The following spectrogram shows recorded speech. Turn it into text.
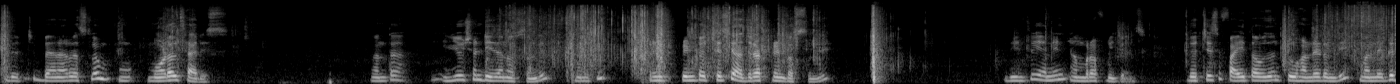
ఇది వచ్చి బెనారస్లో మోడల్ శారీస్. అంతా ఇల్యూషన్ డిజైన్ వస్తుంది. మనకి ప్రింట్ ప్రింట్ వచ్చేసి అజ్రాక్ ప్రింట్ వస్తుంది. దీంట్లో ఇవన్నీ నెంబర్ ఆఫ్ డిజైన్స్ ఇది వచ్చేసి ఫైవ్ థౌజండ్ టూ హండ్రెడ్ ఉంది. మన దగ్గర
